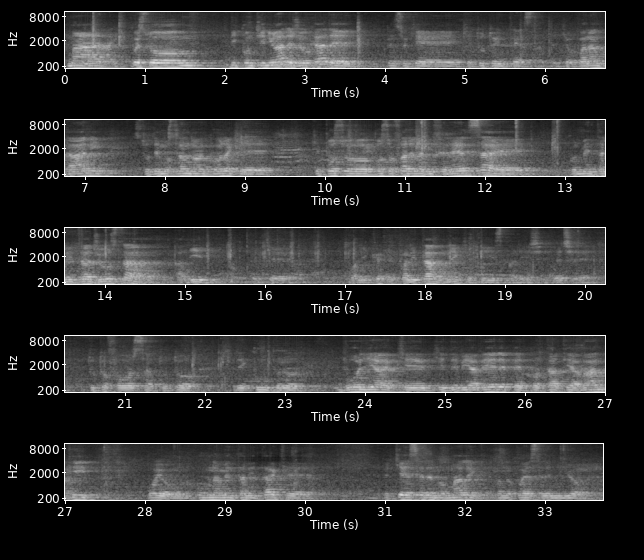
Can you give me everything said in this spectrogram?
Ma questo di continuare a giocare penso che, che è tutto in testa, perché ho 40 anni, sto dimostrando ancora che, che posso, posso fare la differenza e con mentalità giusta arrivi, perché quali- qualità non è che ti sparisce, invece tutto forza, tutto recupero, voglia che, che devi avere per portarti avanti. Poi ho, un- ho una mentalità che perché essere normale quando puoi essere migliore.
